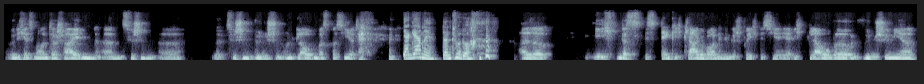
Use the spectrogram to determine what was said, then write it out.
Würde ich jetzt mal unterscheiden ähm, zwischen, äh, zwischen Wünschen und Glauben, was passiert. Ja, gerne, dann tu doch. Also ich, das ist, denke ich, klar geworden in dem Gespräch bis hierher. Ich glaube und wünsche mir,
